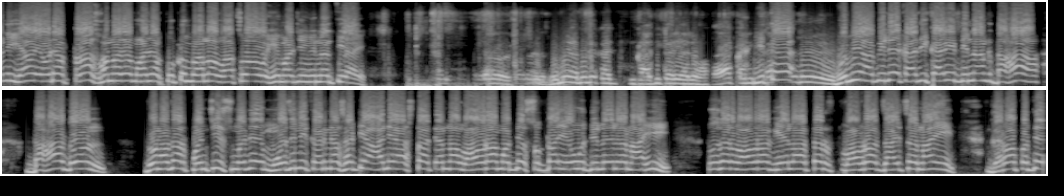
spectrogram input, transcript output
आणि ह्या एवढ्या त्रास होणाऱ्या माझ्या कुटुंबाला वाचवावं ही माझी विनंती आहे. भूमी अभिलेख अधिकारी आले होता. इथं भूमी अभिलेख अधिकारी दिनांक दहा दहा दोन दोन हजार पंचवीसमध्ये मोजणी करण्यासाठी आले असता त्यांना वावरामध्ये सुद्धा येऊ दिलेलं नाही. तू जर वावरात गेला तर वावरात जायचं नाही. घरामध्ये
